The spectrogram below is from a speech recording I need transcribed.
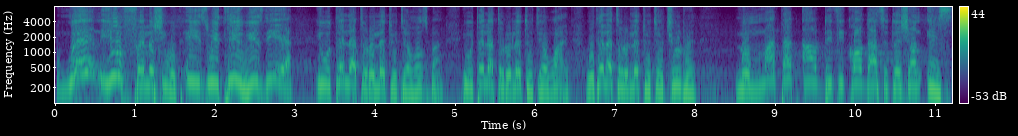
when you fellowship with, He is with you. He's there. He will tell her to relate with your husband. He will tell her to relate with your wife. He will tell her to relate with your children. No matter how difficult that situation is,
